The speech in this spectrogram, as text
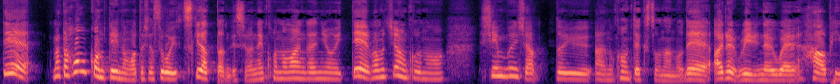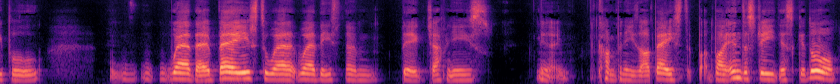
で、また香港っていうのも私はすごい好きだったんですよね。この漫画において。まあもちろんこの新聞社というあのコンテクストなので、I don't really know where, how people, where they're based, where, where these、um, big Japanese, you know, companies are based by industry ですけど、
